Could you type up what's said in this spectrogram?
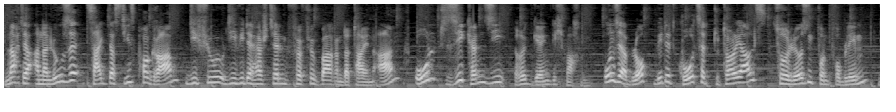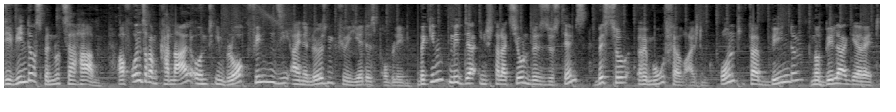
Nach der Analyse zeigt das Dienstprogramm die für die Wiederherstellung verfügbaren Dateien an und Sie können sie rückgängig machen. Unser Blog bietet kurze Tutorials zur Lösung von Problemen, die Windows-Benutzer haben. Auf unserem Kanal und im Blog finden Sie eine Lösung für jedes Problem. Beginnend mit der Installation des Systems bis zur Remote-Verwaltung und Verbinden mobiler Geräte.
